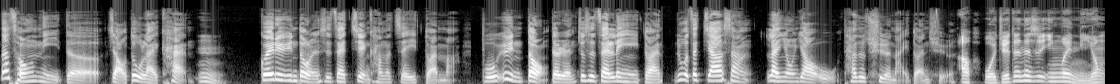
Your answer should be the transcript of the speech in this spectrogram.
那从你的角度来看，嗯，规律运动人是在健康的这一端嘛？不运动的人就是在另一端。如果再加上滥用药物，他就去了哪一端去了？哦，我觉得那是因为你用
